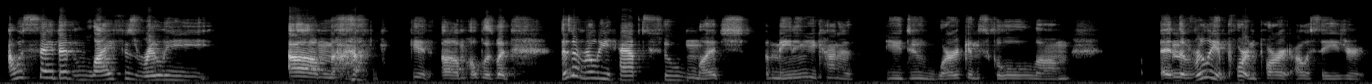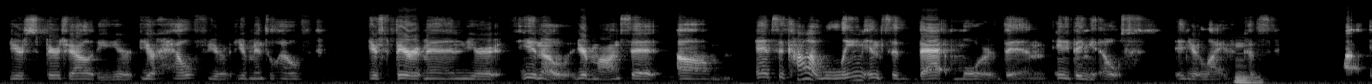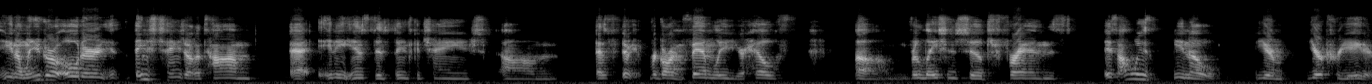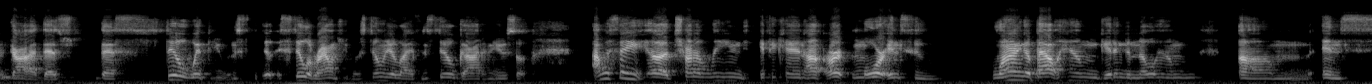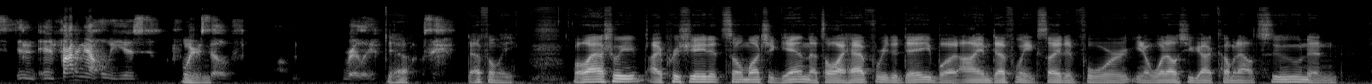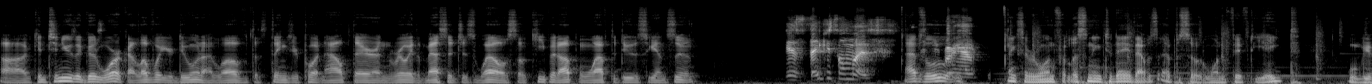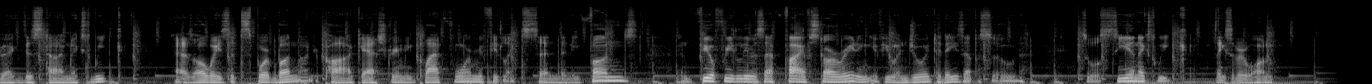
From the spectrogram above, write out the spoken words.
I would say that life is really um, get um, hopeless but doesn't really have too much meaning you kind of you do work in school um, and the really important part I would say is your your spirituality, your your health, your your mental health, your spirit, man, your you know your mindset. Um, and to kind of lean into that more than anything else in your life because. Mm. You know, when you grow older, things change all the time. At any instance, things could change. Um, as regarding family, your health, um, relationships, friends. It's always you know your your creator, God, that's that's still with you and still around you and still in your life and still God in you. So I would say uh, try to lean if you can uh, more into learning about Him, getting to know Him, um, and, and, and finding out who He is for mm-hmm. yourself. Um, really. Yeah, definitely. Well, Ashleigh, I appreciate it so much again. That's all I have for you today, but I am definitely excited for, you know, what else you got coming out soon and uh, continue the good work. I love what you're doing. I love the things you're putting out there and really the message as well. So keep it up and we'll have to do this again soon. Yes, thank you so much. Absolutely. Thanks everyone for listening today. That was episode 158. We'll be back this time next week. As always, hit the support button on your podcast streaming platform if you'd like to send any funds, and feel free to leave us that five star rating if you enjoyed today's episode. So we'll see you next week. Thanks, everyone.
